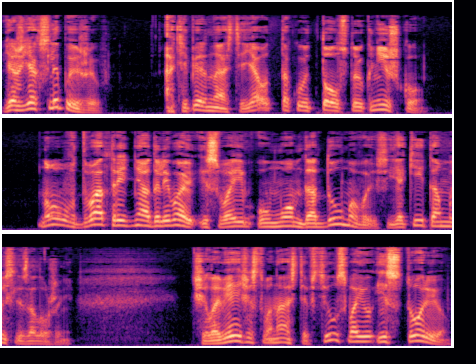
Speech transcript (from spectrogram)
Я ж як слепый жив. А теперь, Настя, я вот такую толстую книжку Ну, в два-три дня одолеваю и своим умом додумываюсь, какие там мысли заложены. Человечество, Настя, всю свою историю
